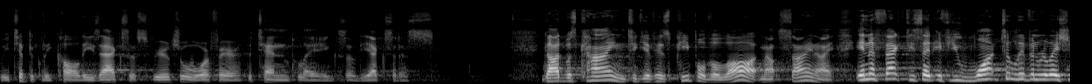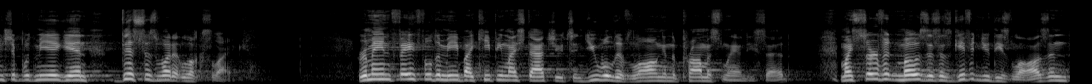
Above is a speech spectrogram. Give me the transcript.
We typically call these acts of spiritual warfare the 10 plagues of the Exodus. God was kind to give his people the law at Mount Sinai. In effect, he said, if you want to live in relationship with me again, this is what it looks like. Remain faithful to me by keeping my statutes, and you will live long in the promised land, he said. My servant Moses has given you these laws, and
